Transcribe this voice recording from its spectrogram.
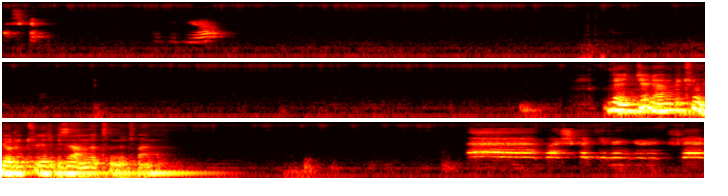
Başka ne geliyor? Ve gelen bütün görüntüleri bize anlatın lütfen. Ee, Başka gelen görüntüler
